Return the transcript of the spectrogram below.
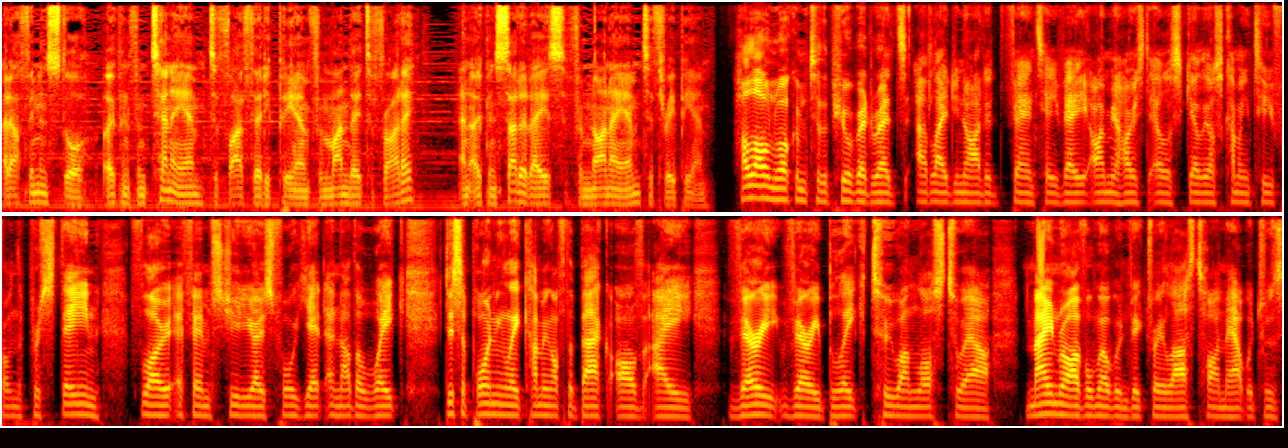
at our Findon store, open from 10am to 5.30pm from Monday to Friday, and open Saturdays from 9am to 3pm. Hello and welcome to the Purebred Reds Adelaide United Fan TV. I'm your host Ellis Gelios coming to you from the pristine Flow FM studios for yet another week. Disappointingly coming off the back of a very, very bleak 2-1 loss to our main rival Melbourne Victory last time out, which was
